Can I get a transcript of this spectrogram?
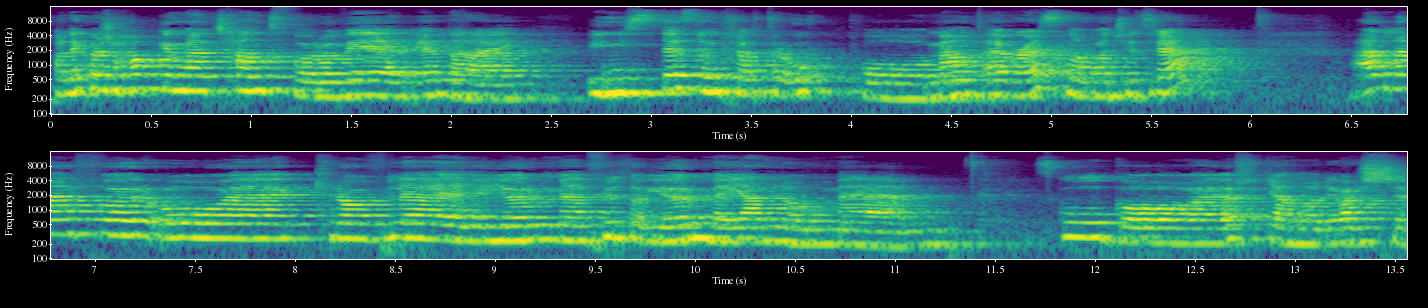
Han er kanskje hakket mer kjent for å være en av de yngste som klatra opp på Mount Everest da han var 23. Eller for å eh, kravle gjørme, fullt av gjørme gjennom eh, skog og ørken og diverse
